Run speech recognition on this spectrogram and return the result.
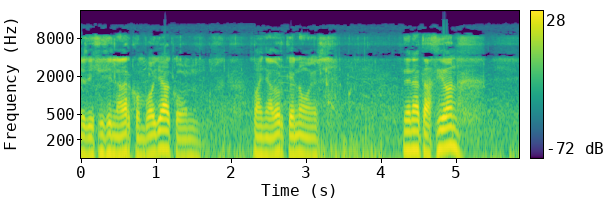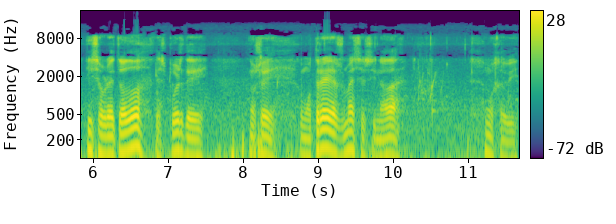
es difícil nadar con boya, con bañador que no es de natación y sobre todo después de, no sé, como tres meses sin nadar. Muy heavy.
